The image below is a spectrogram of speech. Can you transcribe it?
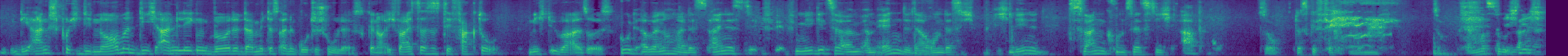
Die Ansprüche, die Normen, die ich anlegen würde, damit es eine gute Schule ist. Genau. Ich weiß, dass es de facto nicht überall so ist. Gut, aber nochmal, das eine ist, für mir geht es ja am, am Ende darum, dass ich, ich lehne Zwang grundsätzlich ab. So, das gefällt mir nicht. So, dann musst du Ich leider, nicht.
